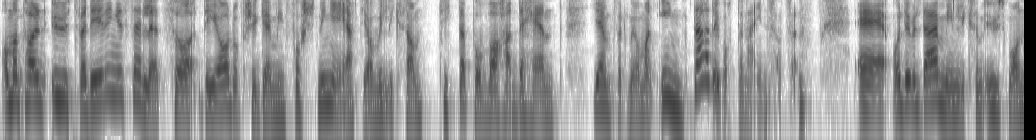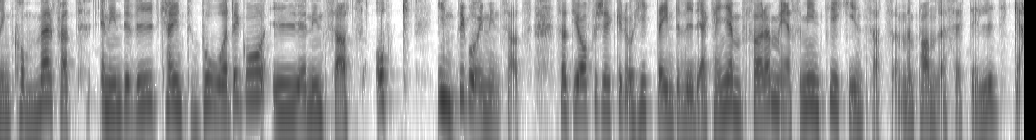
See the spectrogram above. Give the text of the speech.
Om man tar en utvärdering istället så det jag då försöker i min forskning är att jag vill liksom titta på vad hade hänt jämfört med om man inte hade gått den här insatsen. Eh, och det är väl där min liksom utmaning kommer för att en individ kan ju inte både gå i en insats och inte gå i en insats. Så att jag försöker då hitta individer jag kan jämföra med som inte gick insatsen men på andra sätt är lika.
